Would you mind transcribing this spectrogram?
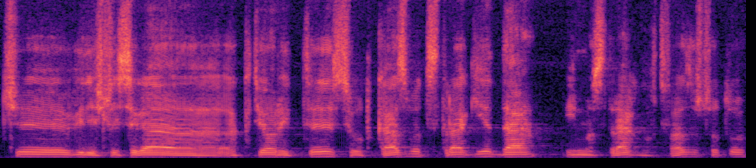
че видиш ли сега актьорите се отказват, страх е. Да, има страх в това, защото е,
